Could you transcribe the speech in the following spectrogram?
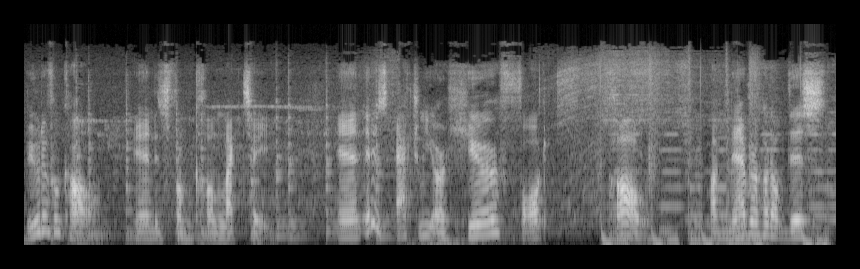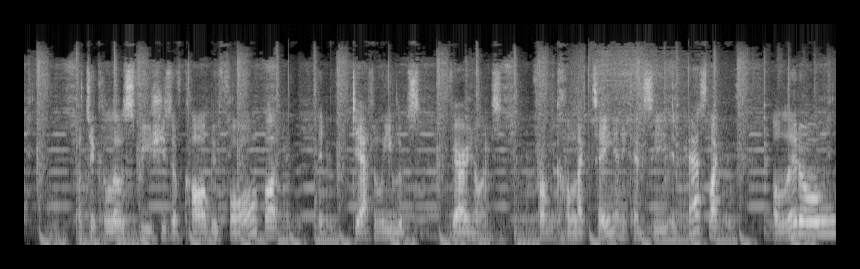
beautiful cow and it's from CollectA and it is actually a Hereford cow. I've never heard of this particular species of cow before, but it definitely looks very nice. From CollectA, and you can see it has like a little...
